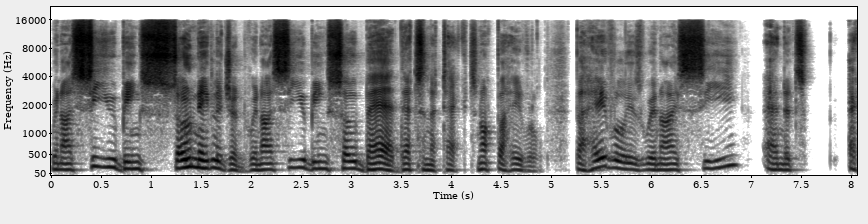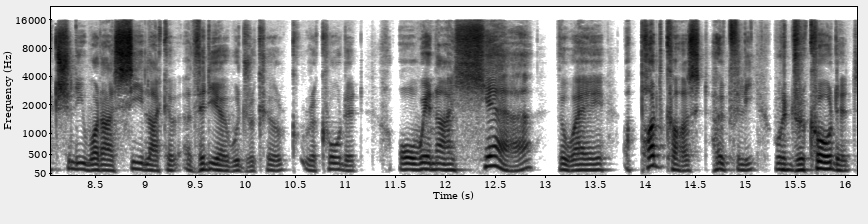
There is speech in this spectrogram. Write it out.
when I see you being so negligent, when I see you being so bad, that's an attack. It's not behavioral. Behavioral is when I see, and it's actually what I see like a, a video would record, record it, or when I hear the way a podcast hopefully would record it.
